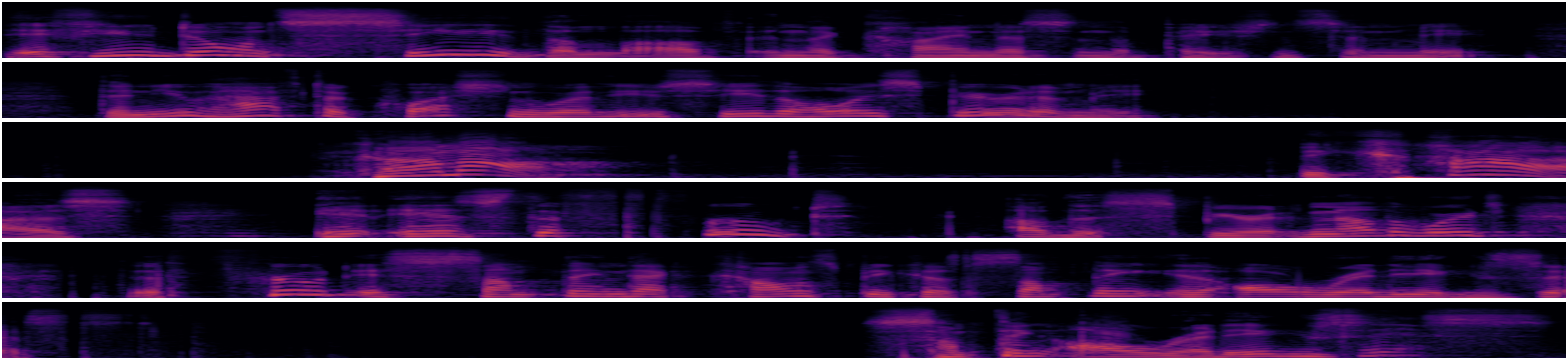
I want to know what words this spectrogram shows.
If you don't see the love and the kindness and the patience in me, then you have to question whether you see the Holy Spirit in me. Come on. Because it is the fruit of the Spirit. In other words, the fruit is something that comes because something already exists. Something already exists.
